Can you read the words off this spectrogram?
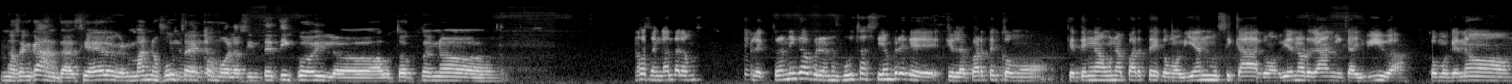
Nos encanta. Si hay algo que más nos gusta es como lo sintético y lo autóctono. Nos encanta la música electrónica, pero nos gusta siempre que, que la parte como, que tenga una parte como bien musical, como bien orgánica y viva, como que no,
